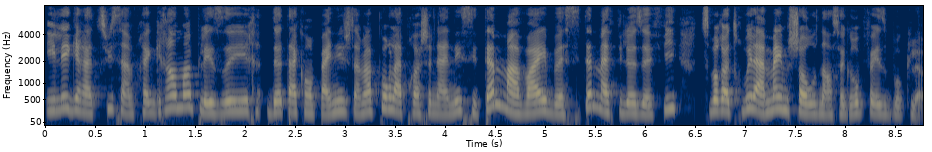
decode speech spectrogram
il est gratuit. Ça me ferait grandement plaisir de t'accompagner justement pour la prochaine année. Si tu aimes ma vibe, si tu aimes ma philosophie, tu vas retrouver la même chose dans ce groupe Facebook-là.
